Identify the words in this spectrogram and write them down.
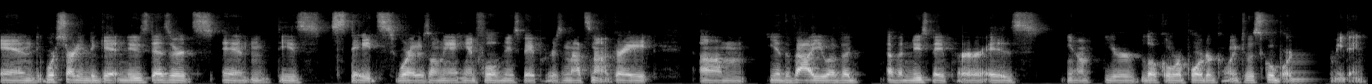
And we're starting to get news deserts in these states where there's only a handful of newspapers, and that's not great. Um, you know, the value of a of a newspaper is you know your local reporter going to a school board meeting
